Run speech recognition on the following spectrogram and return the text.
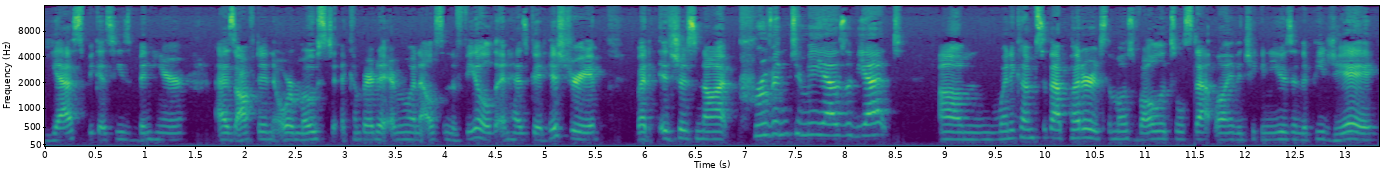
Yes, because he's been here as often or most compared to everyone else in the field and has good history, but it's just not proven to me as of yet. Um, when it comes to that putter, it's the most volatile stat line that you can use in the PGA.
